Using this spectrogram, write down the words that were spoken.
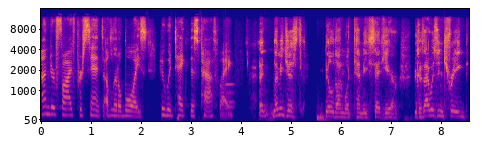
under 5% of little boys who would take this pathway. And let me just build on what Temi said here, because I was intrigued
